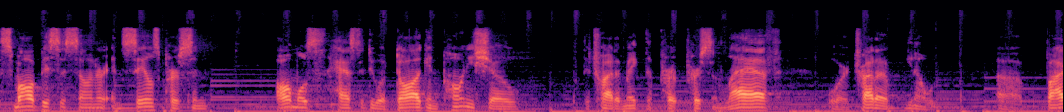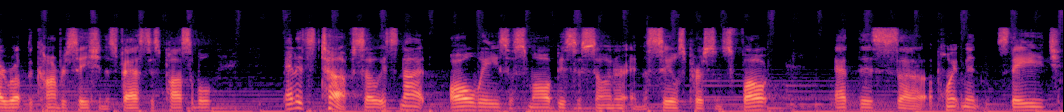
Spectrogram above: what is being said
small business owner and salesperson almost has to do a dog and pony show to try to make the per- person laugh or try to, you know, uh, fire up the conversation as fast as possible. And it's tough. So it's not always a small business owner and the salesperson's fault at this uh, appointment stage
